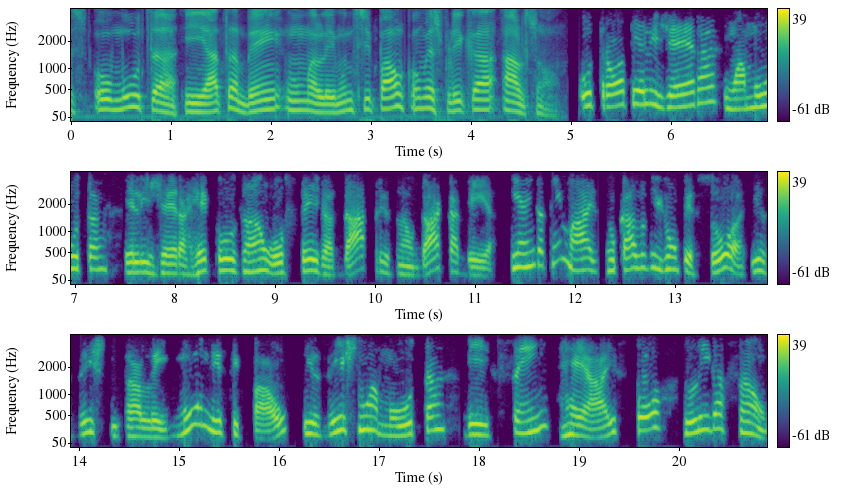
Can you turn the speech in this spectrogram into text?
meses ou multa. E há também uma lei municipal, como explica Alson. O trote ele gera uma multa, ele gera reclusão, ou seja, da prisão, da cadeia. E ainda tem mais. No caso de João Pessoa, existe a lei municipal, existe uma multa de 100 reais por ligação.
